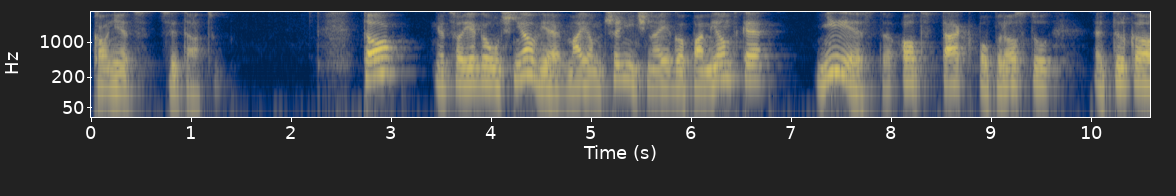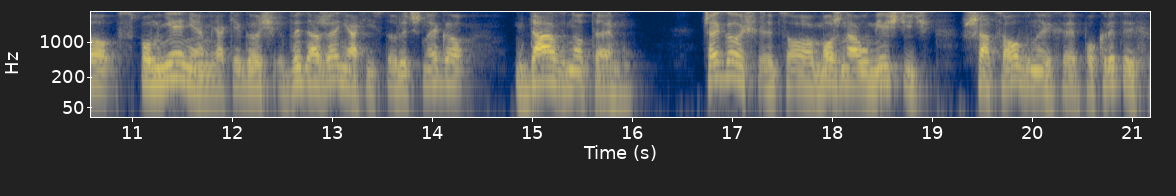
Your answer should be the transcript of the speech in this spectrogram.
Koniec cytatu. To, co jego uczniowie mają czynić na jego pamiątkę, nie jest od tak po prostu tylko wspomnieniem jakiegoś wydarzenia historycznego dawno temu. Czegoś, co można umieścić w szacownych, pokrytych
